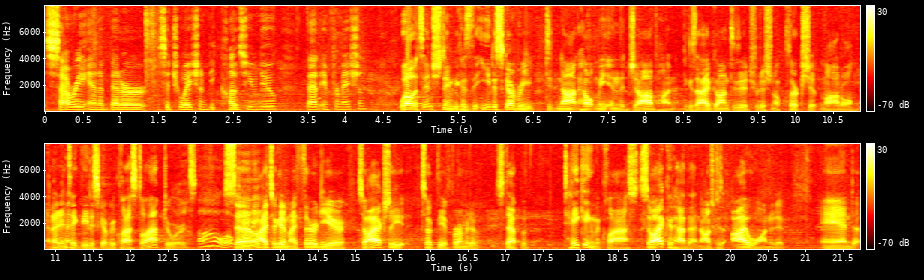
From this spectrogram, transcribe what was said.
salary and a better situation because you knew that information? Well, it's interesting because the e-discovery did not help me in the job hunt because I had gone through the traditional clerkship model and okay. I didn't take the e-discovery class till afterwards. Oh, okay. So I took it in my third year. So I actually took the affirmative step of taking the class so I could have that knowledge because I wanted it. And,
